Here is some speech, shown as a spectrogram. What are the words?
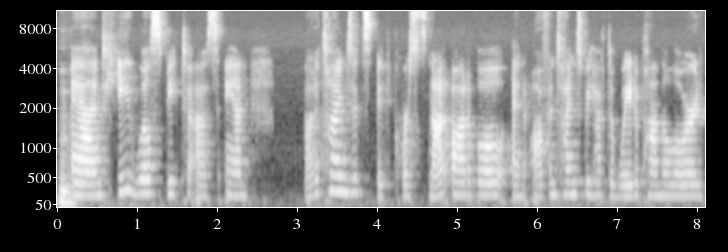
Hmm. And He will speak to us. And a lot of times it's, it, of course, it's not audible. And oftentimes we have to wait upon the Lord.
